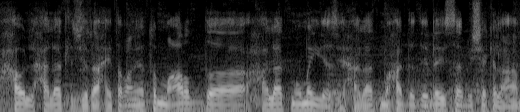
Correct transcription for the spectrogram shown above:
حول الحالات الجراحية طبعا يتم عرض آه، حالات مميزة حالات محددة ليس بشكل عام.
